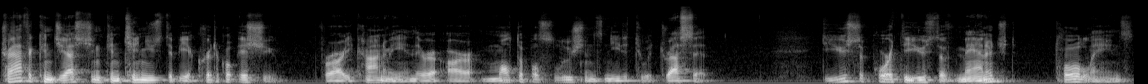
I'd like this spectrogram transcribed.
Traffic congestion continues to be a critical issue for our economy, and there are multiple solutions needed to address it. Do you support the use of managed toll lanes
